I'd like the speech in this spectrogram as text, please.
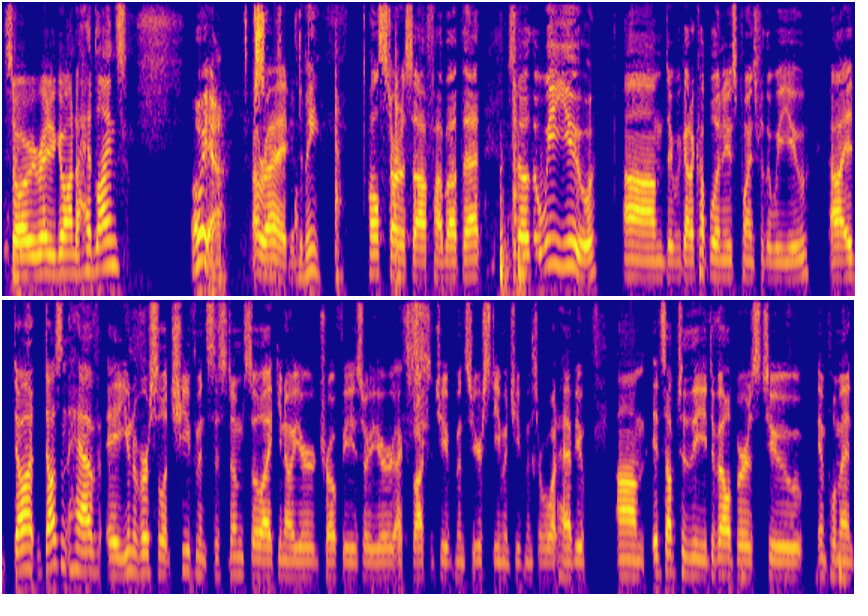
So are we ready to go on to headlines? Oh yeah. All right. Good to me. I'll start us off. How about that? So the Wii U, um, we've got a couple of news points for the Wii U. Uh, it do- doesn't have a universal achievement system, so like you know your trophies or your Xbox achievements or your Steam achievements or what have you. Um, it's up to the developers to implement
